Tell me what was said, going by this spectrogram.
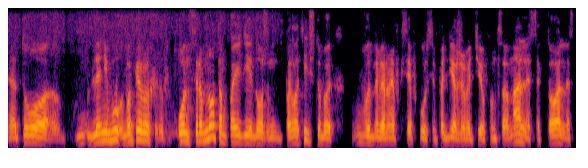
Э, то для него, во-первых, он все равно там, по идее, должен платить, чтобы, вы, наверное, все в курсе, поддерживать ее функциональность, актуальность,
